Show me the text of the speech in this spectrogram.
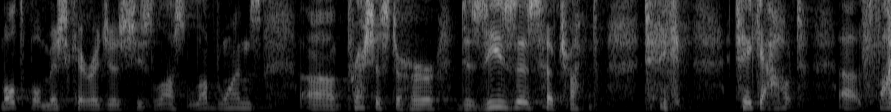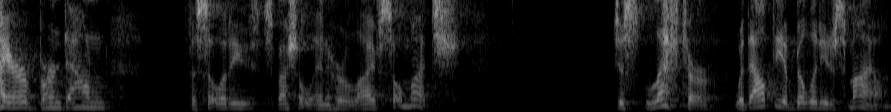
multiple miscarriages. She's lost loved ones uh, precious to her. Diseases have tried to take, take out. Uh, fire burned down facilities special in her life. So much just left her without the ability to smile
